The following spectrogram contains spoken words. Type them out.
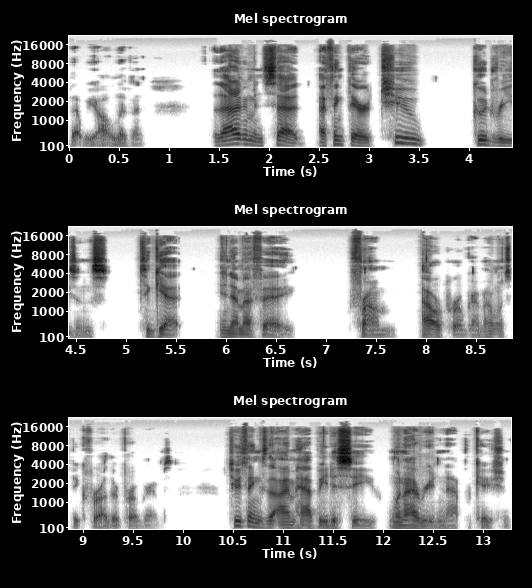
that we all live in. That having been said, I think there are two good reasons to get an MFA from our program. I won't speak for other programs. Two things that I'm happy to see when I read an application.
